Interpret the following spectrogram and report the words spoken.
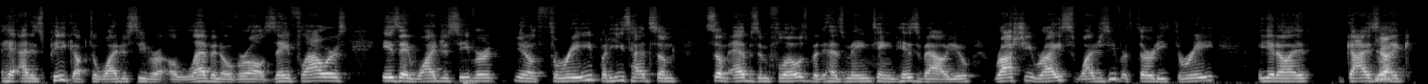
at his peak up to wide receiver 11 overall. Zay Flowers is a wide receiver, you know, three, but he's had some some ebbs and flows, but has maintained his value. Rashee Rice, wide receiver 33. You know, guys yeah. like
